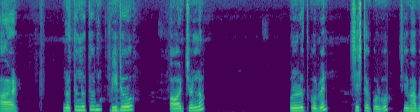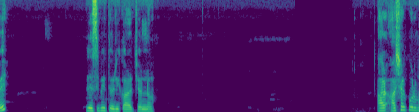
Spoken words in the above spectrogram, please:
আর নতুন নতুন ভিডিও পাওয়ার জন্য অনুরোধ করবেন, চেষ্টা করব সেভাবে রেসিপি তৈরি করার জন্য। আর আশা করব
